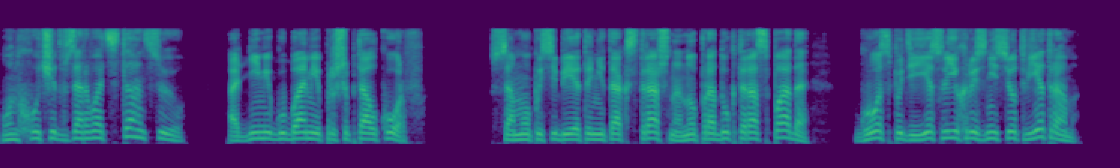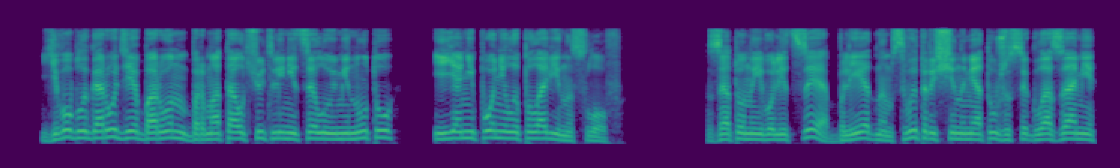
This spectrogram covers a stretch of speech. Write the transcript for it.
Он хочет взорвать станцию, одними губами прошептал Корф. Само по себе это не так страшно, но продукты распада, господи, если их разнесет ветром... Его благородие барон бормотал чуть ли не целую минуту, и я не понял и половины слов. Зато на его лице, бледном, с вытаращенными от ужаса глазами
